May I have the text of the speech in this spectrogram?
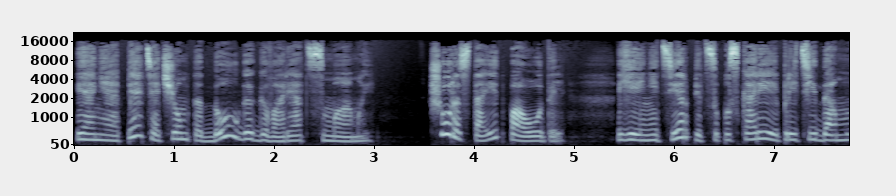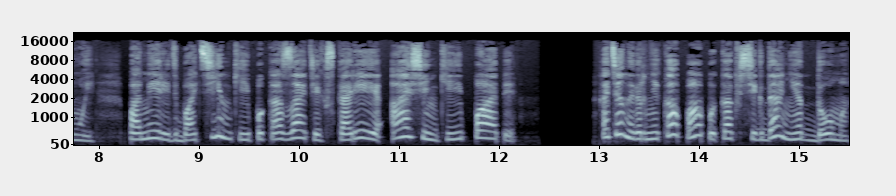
и они опять о чем-то долго говорят с мамой. Шура стоит поодаль. Ей не терпится поскорее прийти домой, померить ботинки и показать их скорее Асеньке и папе. Хотя наверняка папы, как всегда, нет дома.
